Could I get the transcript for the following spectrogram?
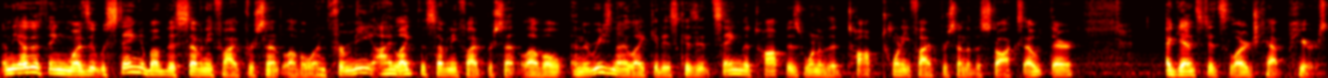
And the other thing was it was staying above this 75% level. And for me, I like the 75% level. And the reason I like it is because it's saying the top is one of the top 25% of the stocks out there against its large cap peers.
